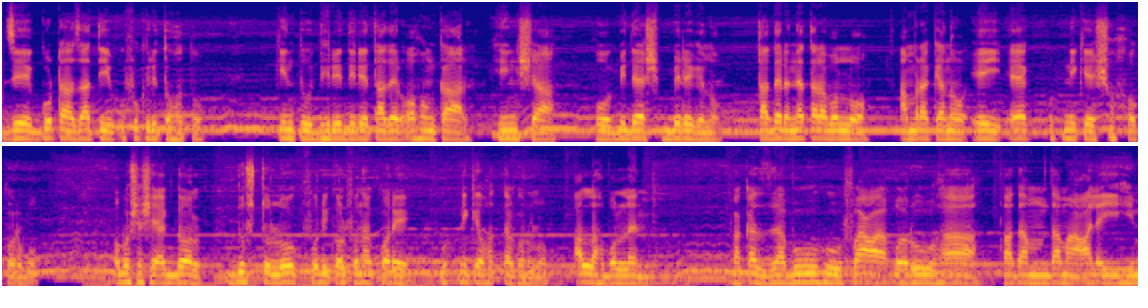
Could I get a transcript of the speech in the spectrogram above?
যে গোটা জাতি উপকৃত হতো। কিন্তু ধীরে ধীরে তাদের অহংকার, হিংসা ও বিদেশ বেড়ে গেল। তাদের নেতারা বলল, আমরা কেন এই এক উটনিকে সহ করব। অবশেষে একদল দুষ্ট লোক পরিকল্পনা করে উটনিকে হত্যা করল। আল্লাহ বললেন, ফাকাজ্জাবুহু ফাআকরুহা। ফাদামদামা আলাইহিম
